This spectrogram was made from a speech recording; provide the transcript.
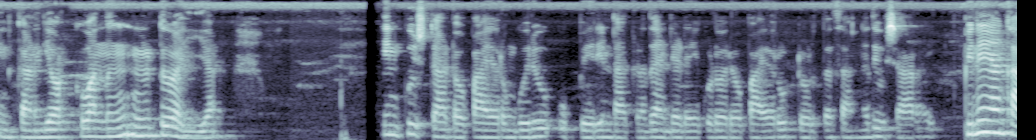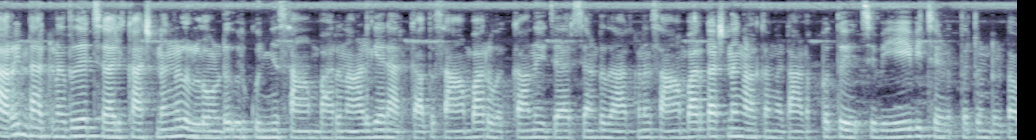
എനിക്കാണെങ്കിൽ ഉറക്കം വന്നിട്ട് വയ്യ. എനിക്കും ഇഷ്ടമാണ് കേട്ടോ പയറും കുരു ഉപ്പേരി ഉണ്ടാക്കുന്നത് അതിന്റെ ഇടയിൽ കൂടെ ഓരോ പയറും ഇട്ട് കൊടുത്ത സംഗതി ഉഷാറായി. പിന്നെ ഞാൻ കറി ഉണ്ടാക്കുന്നത് വെച്ചാൽ കഷ്ണങ്ങൾ ഉള്ളതുകൊണ്ട് ഒരു കുഞ്ഞ് സാമ്പാർ നാളികേരം അരക്കാത്ത സാമ്പാർ വെക്കാമെന്ന് വിചാരിച്ചാണ്ട് ഇതാക്കണം സാമ്പാർ കഷ്ണങ്ങളൊക്കെ അങ്ങോട്ട് അടപ്പത്ത് വെച്ച് വേവിച്ചെടുത്തിട്ടുണ്ട് കേട്ടോ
